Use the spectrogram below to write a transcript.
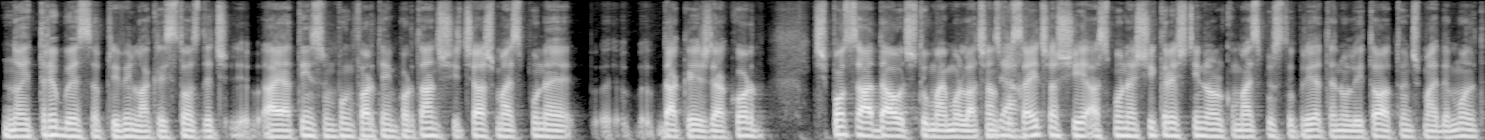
noi trebuie să privim la Hristos. Deci ai atins un punct foarte important și ce aș mai spune, dacă ești de acord, și poți să adaugi tu mai mult la ce am da. spus aici și aș spune și creștinilor, cum ai spus tu prietenului tău atunci mai de mult,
